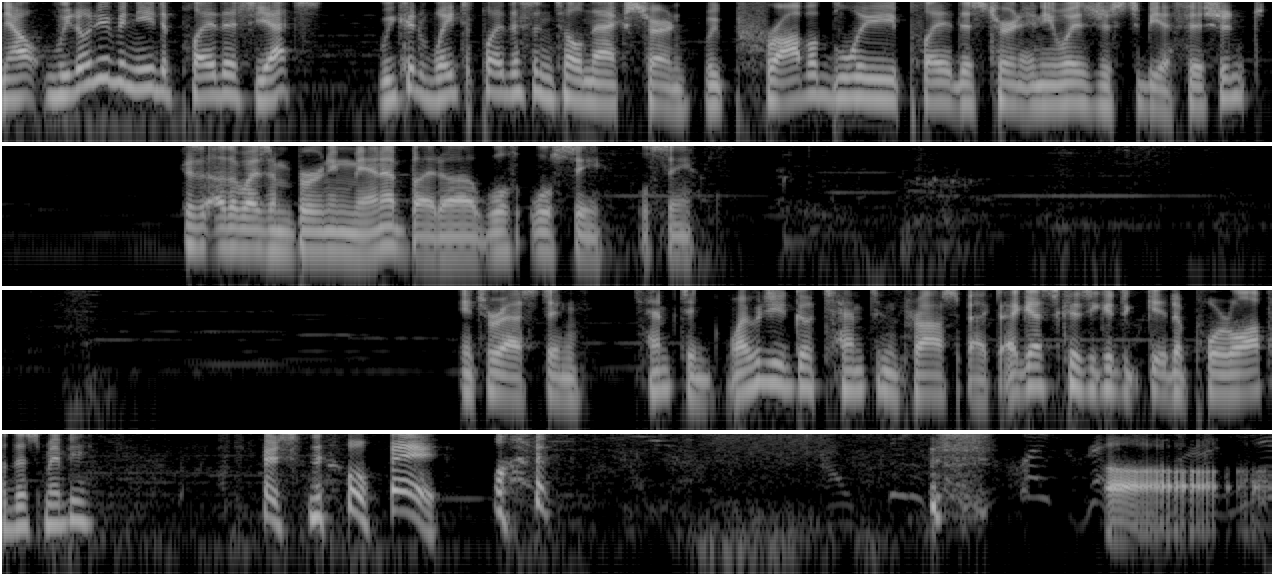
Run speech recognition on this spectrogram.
Now, we don't even need to play this yet. We could wait to play this until next turn. We probably play this turn anyways just to be efficient. Because otherwise I'm burning mana, but uh, we'll, we'll see. We'll see. Interesting. Tempting. Why would you go tempting prospect? I guess because you could get a portal off of this, maybe? There's no way. What? uh...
